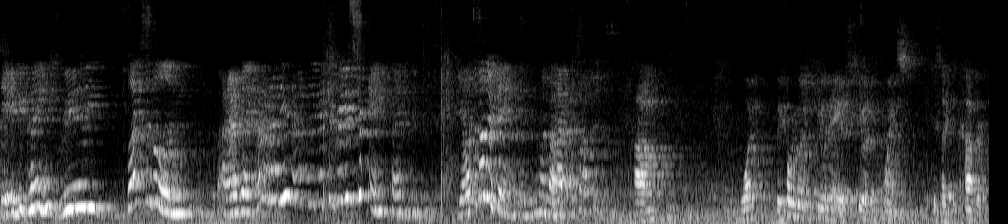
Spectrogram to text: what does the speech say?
David Duquesne is really flexible and, and I was like, I don't know, dude, I don't think that's your greatest strength. Like, you lots of other things and about having options. Um, what, before we go into Q&A, there's a few other points just like to cover.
